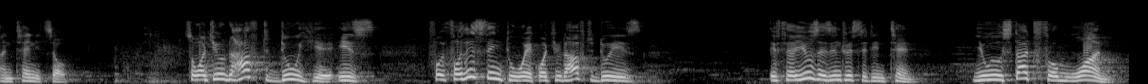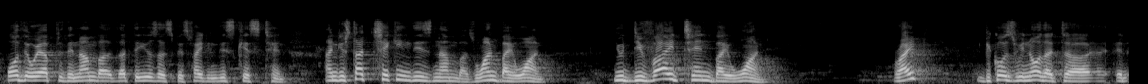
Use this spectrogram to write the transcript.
and 10 itself. So what you'd have to do here is, for, for this thing to work, what you'd have to do is, if the user is interested in 10, you will start from 1 all the way up to the number that the user specified, in this case 10. And you start checking these numbers one by one. You divide 10 by 1, right? Because we know that uh, a,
